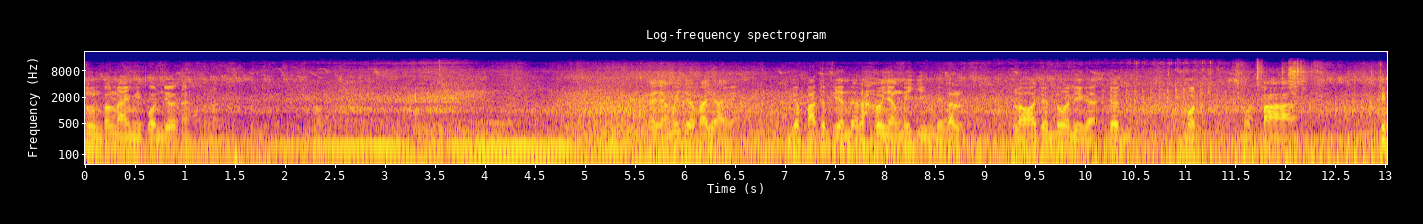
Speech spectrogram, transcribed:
นู่นข้างในมีคนเยอะนะข้างในแต่ยังไม่เจอปลาใหญ่ เดี๋ยวปลาตะเพียนเดี๋ยวเรายังไม่ยิงเดี๋ยวก็รอจนนู่นอีกอะจนหมดหมดปลา โดน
